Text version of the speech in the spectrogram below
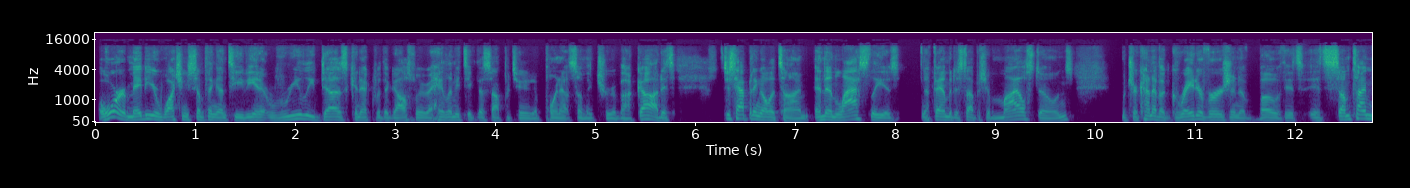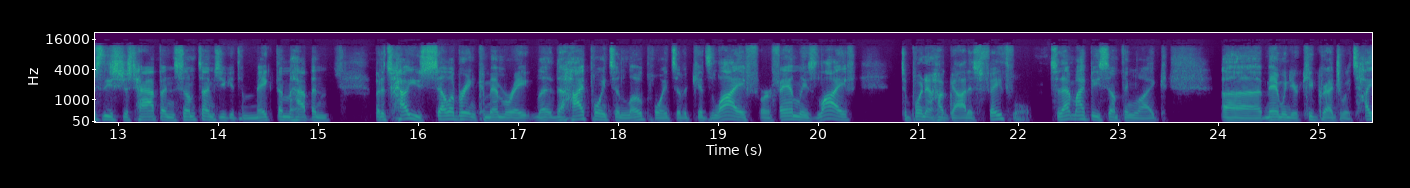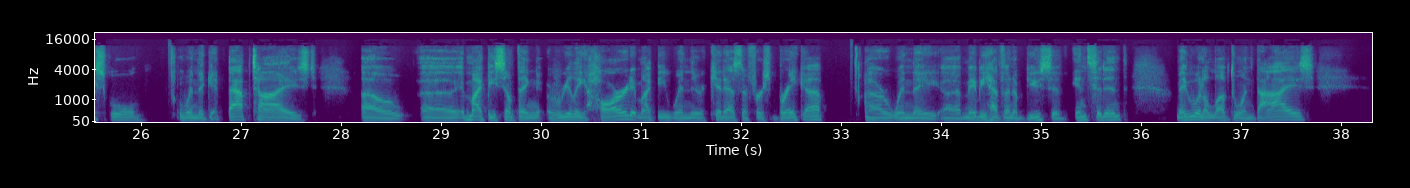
Or maybe you're watching something on tv and it really does connect with the gospel. But hey let me take this opportunity to point out something true about god. It's just happening all the time. And then lastly is the family discipleship milestones which are kind of a greater version of both. It's it's sometimes these just happen. Sometimes you get to make them happen. But it's how you celebrate and commemorate the, the high points and low points of a kid's life or a family's life to point out how God is faithful. So that might be something like, uh, man, when your kid graduates high school, when they get baptized, uh, uh, it might be something really hard. It might be when their kid has their first breakup. or when they uh, maybe have an abusive incident, maybe when a loved one dies.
